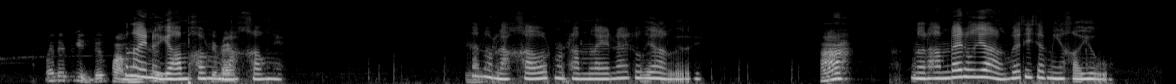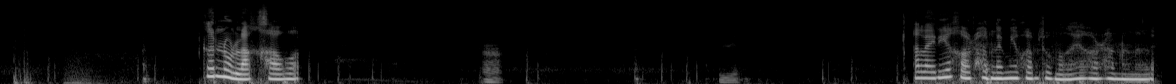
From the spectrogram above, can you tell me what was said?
ำไม่ได้ผิดด้วยความเมื่อไหรรู้หนูสึก ยอมเขาหใช่นูไหม รักเขาไงถ้าหนูรักเขาหนูทำอะไรได้ทุกอย่างเลย ฮะหนูทำได้ทุกอย่างเพื่อที่จะมีเขาอยู่ ก็หนูรักเขาอะอะดี อะไรที่เขาทำแล้วมีความสุขหนูให้เขาทำทั้งนั้นแหละ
